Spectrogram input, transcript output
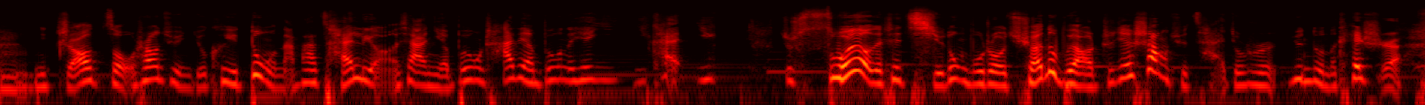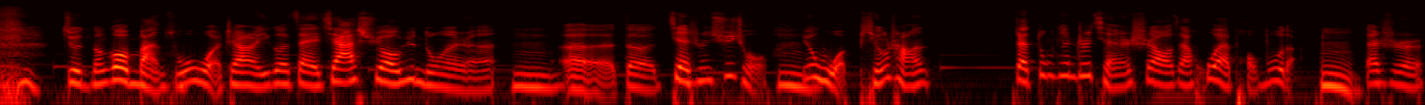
嗯你只要走上去，你就可以动，哪怕踩两下，你也不用插电，不用那些一一开一，就是所有的这些启动步骤全都不要，直接上去踩就是运动的开始，就能够满足我这样一个在家需要运动的人，嗯呃的健身需求。嗯因为我平常在冬天之前是要在户外跑步的，嗯但是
